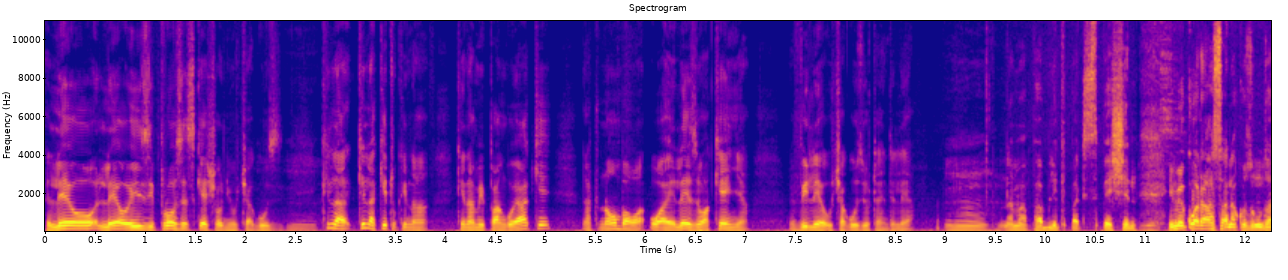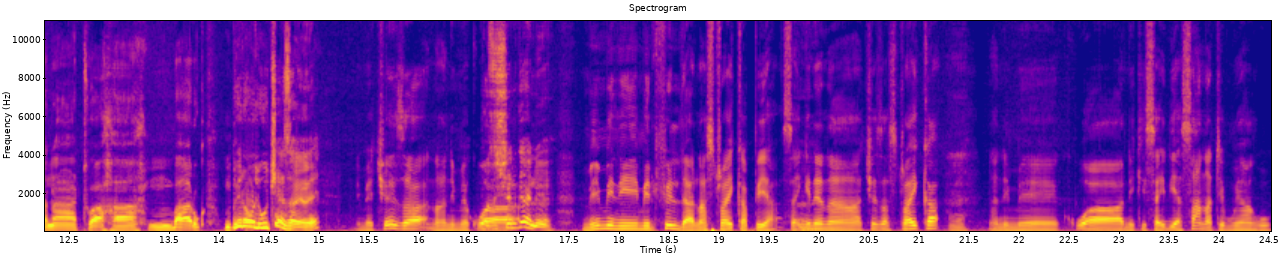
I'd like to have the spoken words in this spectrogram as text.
leo leo hizi process kesho ni uchaguzi mm. kila, kila kitu kina, kina mipango yake na tunaomba wa, waeleze wakenya vile uchaguzi utaendelea Mm, na ma public participation yes. Imekuwa raha sana kuzungumza na Twaha Mbaruk. Mpira uliucheza wewe? Nimecheza na nimekuwa Position gani mimi ni midfielder na striker pia. Saa ingine nacheza striker Yeah. na nimekuwa nikisaidia sana timu yangu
